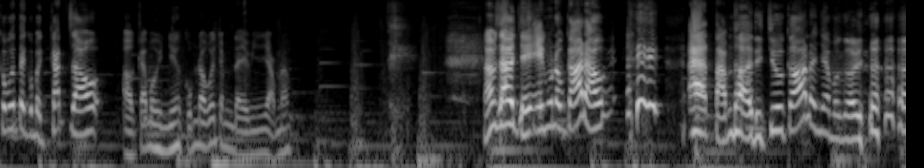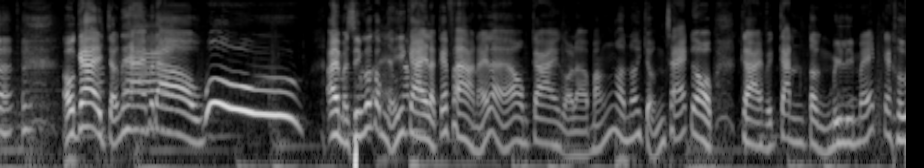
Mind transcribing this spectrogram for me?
không có tay của mình cách đâu ờ ca mui hình như cũng đâu có trong đều như vòng đâu không sao chị em cũng đâu có đâu. À tạm thời thì chưa có đâu nha mọi người. Ok trận thứ hai bắt đầu. Woo! Ê mà xin có công nhận với cai là cái pha hồi nãy là ông cai gọi là bắn ờ, nó chuẩn xác đúng không? Cai phải canh từng mm cái thứ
